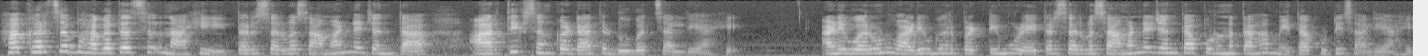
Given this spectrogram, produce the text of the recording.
हा खर्च भागतच नाही तर सर्वसामान्य जनता आर्थिक संकटात डुबत चालली आहे. आणि वरून वाढीव घरपट्टीमुळे तर सर्वसामान्य जनता पूर्णतः मेताकुटीस आली आहे.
